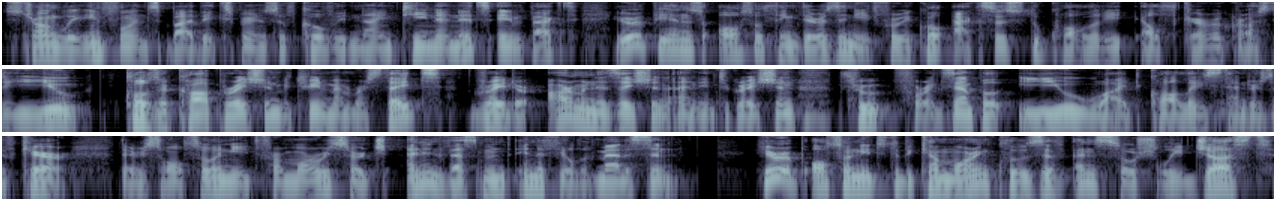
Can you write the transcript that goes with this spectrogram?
Strongly influenced by the experience of COVID 19 and its impact, Europeans also think there is a need for equal access to quality healthcare across the EU closer cooperation between member states, greater harmonization and integration through, for example, EU wide quality standards of care. There is also a need for more research and investment in the field of medicine. Europe also needs to become more inclusive and socially just.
